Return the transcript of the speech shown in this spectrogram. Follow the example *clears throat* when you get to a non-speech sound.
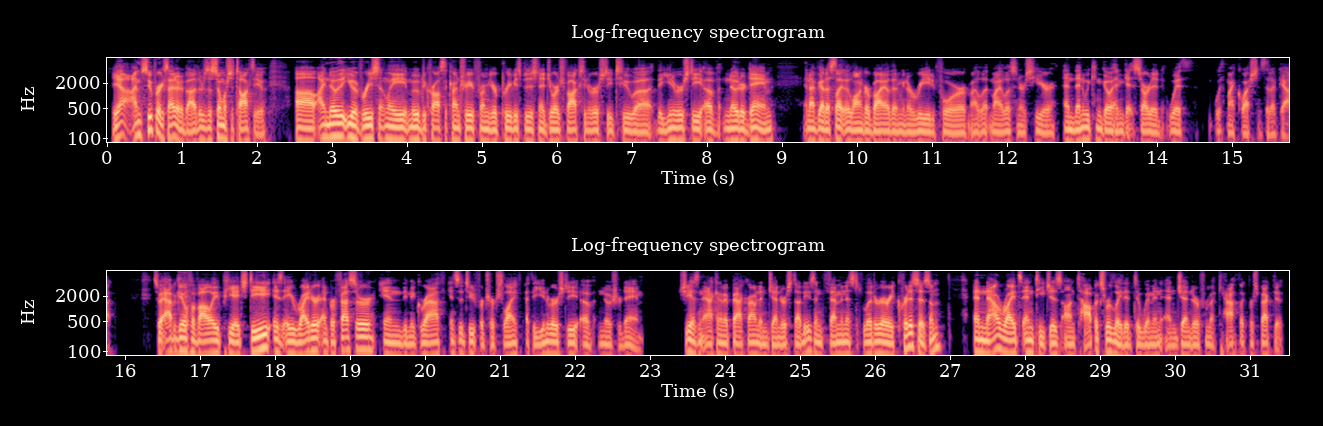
Yeah, I'm super excited about it. There's just so much to talk to. Uh, I know that you have recently moved across the country from your previous position at George Fox University to uh, the University of Notre Dame. And I've got a slightly longer bio that I'm going to read for my, my listeners here. And then we can go ahead and get started with, with my questions that I've got. So, Abigail Favale, PhD, is a writer and professor in the McGrath Institute for Church Life at the University of Notre Dame. She has an academic background in gender studies and feminist literary criticism, and now writes and teaches on topics related to women and gender from a Catholic perspective.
